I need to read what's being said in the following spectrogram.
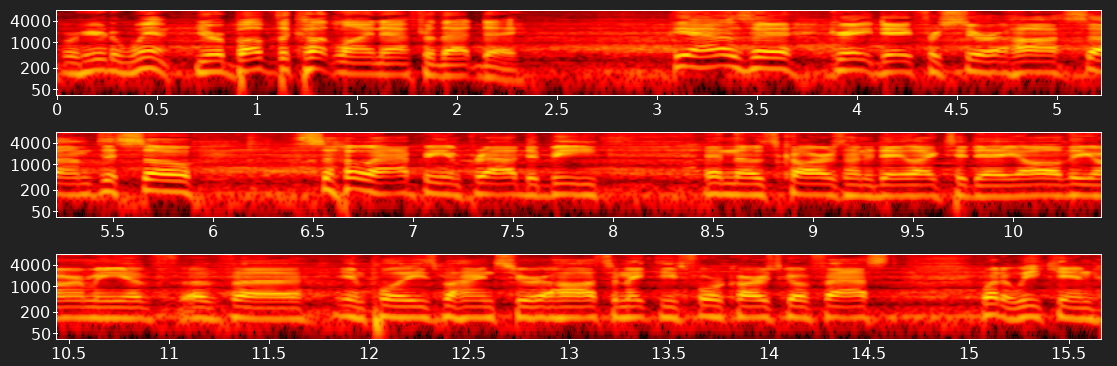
We're here to win. You're above the cut line after that day. Yeah, it was a great day for Stewart-Haas. I'm just so, so happy and proud to be in those cars on a day like today. All the army of, of uh, employees behind Stewart-Haas to make these four cars go fast. What a weekend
